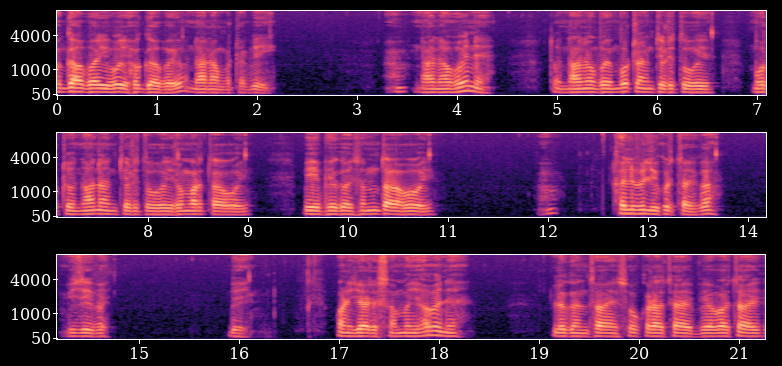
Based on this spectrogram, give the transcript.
હગાભાઈ હોય હગાભાઈ હોય નાના મોટા બે. નાના હોય ને, તો નાનો ભાઈ મોટાને તેડતો હોય, મોટો નાનાને તેડતો હોય, રમાડતા હોય, બે ભેગા જમતા હોય. હં? ખલબલી કરતા હોય કા, વિજયભાઈ? બે. પણ જ્યારે સમય આવે ને, લગ્ન થાય, છોકરા થાય બેવા થાય,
